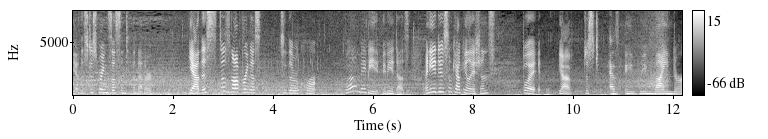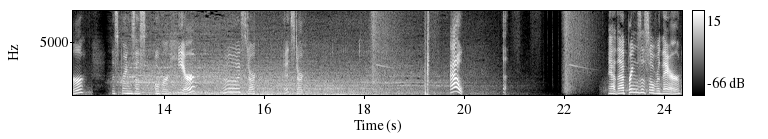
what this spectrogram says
Yeah, this just brings us into the nether. Yeah, this does not bring us to the cor- Well, maybe, maybe it does. I need to do some calculations, but yeah, just as a reminder, this brings us over here. Oh, it's dark. It's dark. Ow! Yeah, that brings us over there,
